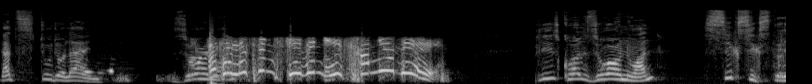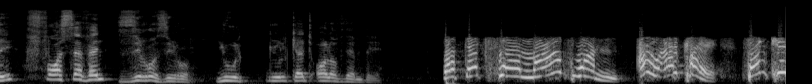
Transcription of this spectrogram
that's studio line Okay, 011 listen, Stephen, is Hanya there? Please call 011 663 4700 you will you'll get all of them there But that's a live one. Oh, okay. Thank you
